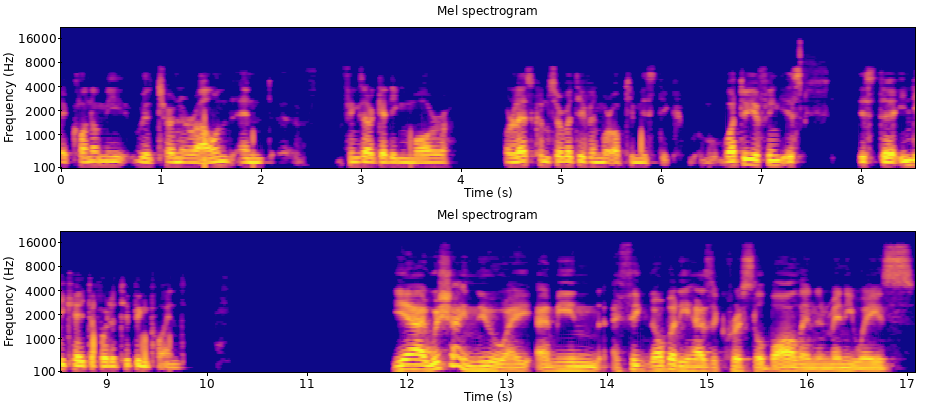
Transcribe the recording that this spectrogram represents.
economy will turn around and uh, things are getting more or less conservative and more optimistic? What do you think is is the indicator for the tipping point? Yeah, I wish I knew. I I mean, I think nobody has a crystal ball, and in many ways,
